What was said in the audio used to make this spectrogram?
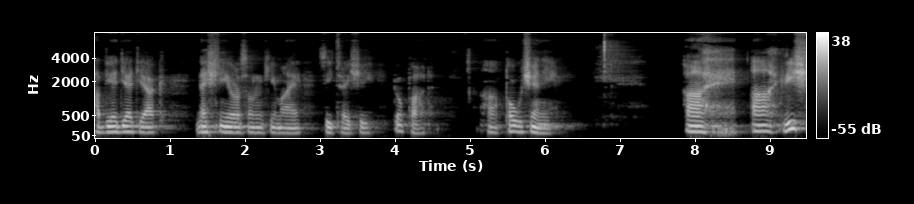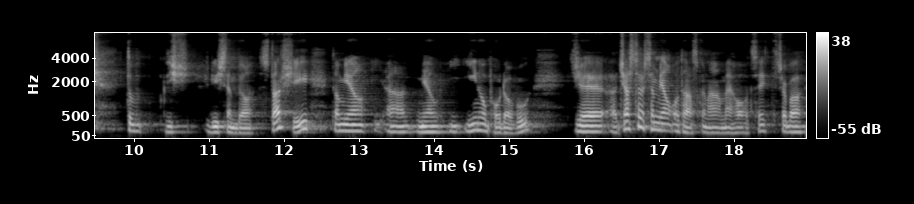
a vědět, jak dnešní rozhodnutí mají zítřejší dopad. A poučení. A, a když, to, když když jsem byl starší, to měl, měl jinou podobu, že často jsem měl otázku na mého otce, třeba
